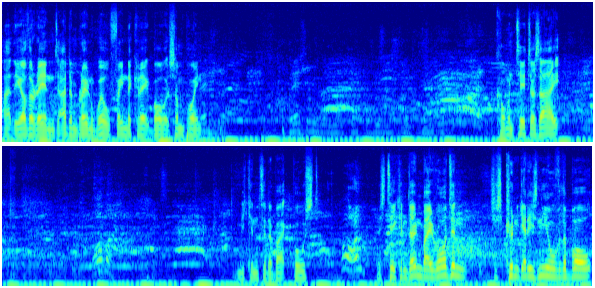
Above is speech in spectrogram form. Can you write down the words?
at the other end. Adam Brown will find the correct ball at some point. Commentator's eye. Meakin to the back post. It's taken down by Rodden. Just couldn't get his knee over the ball.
